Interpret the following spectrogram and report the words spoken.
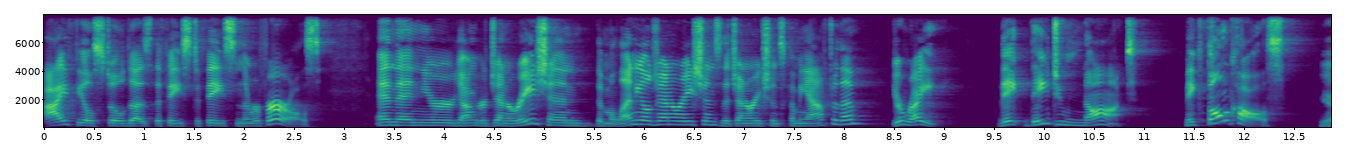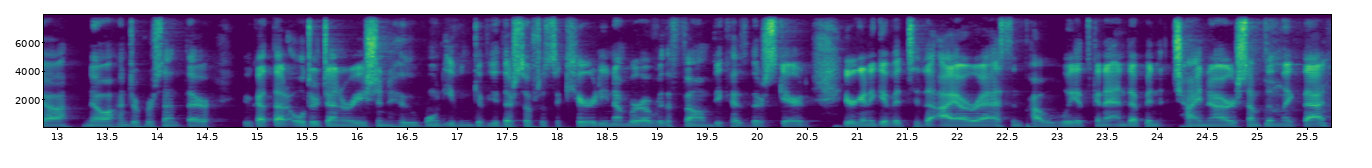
I feel still does the face to face and the referrals. And then your younger generation, the millennial generations, the generations coming after them, you're right. They they do not make phone calls. Yeah, no, 100% there. You've got that older generation who won't even give you their social security number over the phone because they're scared you're going to give it to the IRS and probably it's going to end up in China or something like that.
